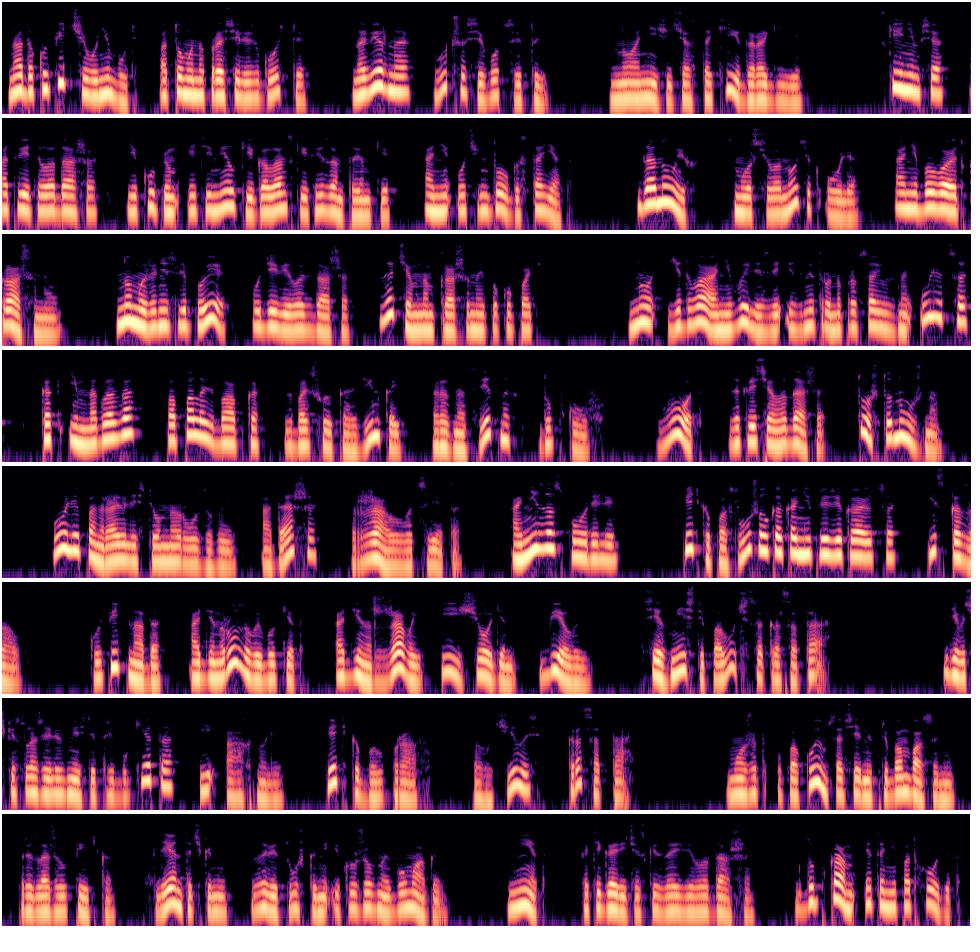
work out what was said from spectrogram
«Надо купить чего-нибудь, а то мы напросились в гости. Наверное, лучше всего цветы. Но они сейчас такие дорогие». «Скинемся», — ответила Даша, — «и купим эти мелкие голландские хризантемки. Они очень долго стоят». «Да ну их!» — сморщила носик Оля. «Они бывают крашеные». «Но мы же не слепые», — удивилась Даша. «Зачем нам крашеные покупать?» Но едва они вылезли из метро на профсоюзной улице, как им на глаза попалась бабка с большой корзинкой разноцветных дубков. «Вот!» — закричала Даша. «То, что нужно!» Оле понравились темно-розовые, а Даша — ржавого цвета. Они заспорили. Петька послушал, как они пререкаются, и сказал. «Купить надо один розовый букет, один ржавый и еще один белый. Все вместе получится красота. Девочки сложили вместе три букета и ахнули. Петька был прав. Получилась красота. «Может, упакуем со всеми прибамбасами?» — предложил Петька. «С ленточками, завитушками и кружевной бумагой». «Нет», — категорически заявила Даша. «К дубкам это не подходит».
